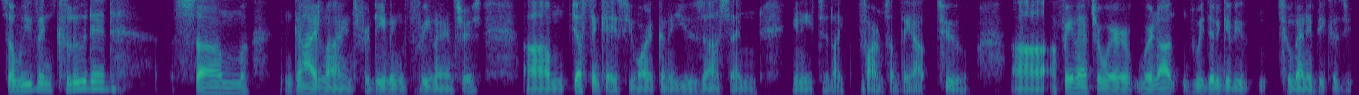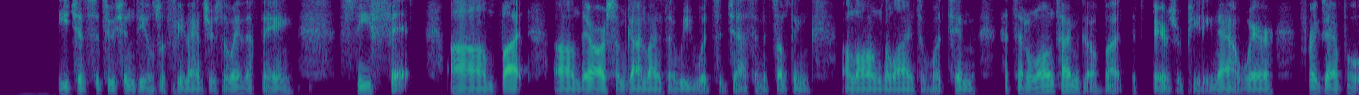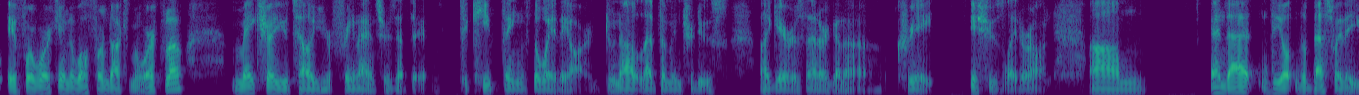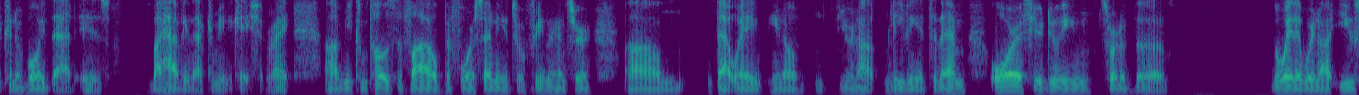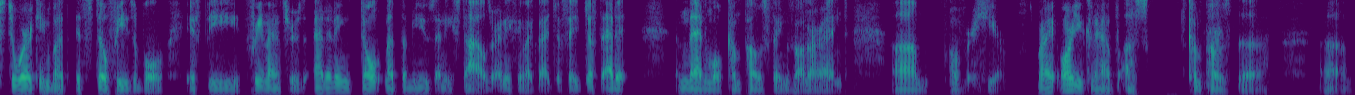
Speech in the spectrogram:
So we've included some guidelines for dealing with freelancers, um, just in case you aren't going to use us and you need to like farm something out too. Uh, a freelancer where we're not, we didn't give you too many because each institution deals with freelancers the way that they see fit. Um, but um, there are some guidelines that we would suggest, and it's something along the lines of what Tim had said a long time ago, but it bears repeating now. Where, for example, if we're working the well formed document workflow, make sure you tell your freelancers that they're to keep things the way they are. Do not let them introduce like errors that are going to create issues later on. Um, and that the the best way that you can avoid that is by having that communication, right? Um, you compose the file before sending it to a freelancer. Um, that way, you know, you're not leaving it to them. Or if you're doing sort of the the way that we're not used to working, but it's still feasible. If the freelancer is editing, don't let them use any styles or anything like that. Just say, just edit, and then we'll compose things on our end um, over here, right? Or you can have us compose the uh,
